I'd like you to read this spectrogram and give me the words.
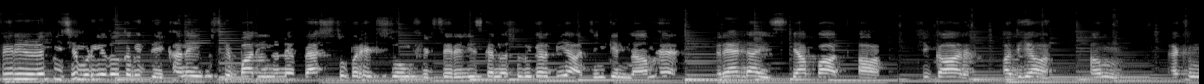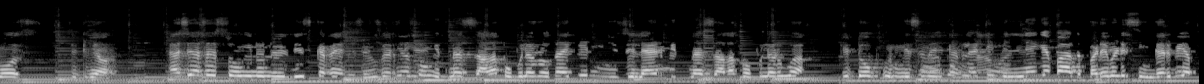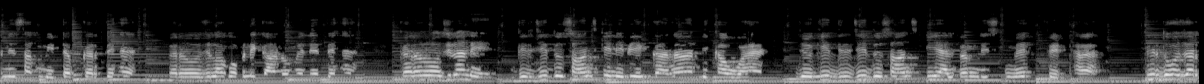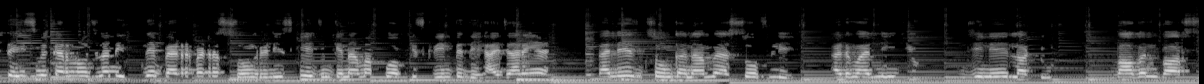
फिर इन्होंने पीछे मुड़ गए तो कभी देखा नहीं। उसके बाद इन्होंने बेस्ट सुपर हिट सॉन्ग फिर से रिलीज़ करना शुरू कर दिया, जिनके नाम है रेड आइस क्या बात, आ, शिकार, अधिया, हम एक्समोस चिटिया ऐसे ऐसे सॉन्ग इन्होंने रिलीज़ करने शुरू कर दिया सॉन्ग इतना ज़्यादा पॉपुलर होता है कि न्यूजीलैंड में इतना ज़्यादा पॉपुलर हुआ कि टॉप 19 में पॉपुलैरिटी मिलने के बाद बड़े बड़े सिंगर भी अपने साथ मीटअप करते हैं करण औजला को अपने गानों में लेते हैं। करण औजला ने दिलजीत दोसांझ के लिए भी एक गाना लिखा हुआ है, जो कि दिलजीत दोसांझ की एल्बम लिस्ट में फिट है। फिर 2023 में करण औजला ने इतने बेटर बेटर सॉन्ग रिलीज़ किए, जिनके नाम आपको आपकी स्क्रीन पे दिखाए जा रहे हैं। पहले सॉन्ग का नाम है सोफली एडमानी यू जीने लाटू बावन बार्स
